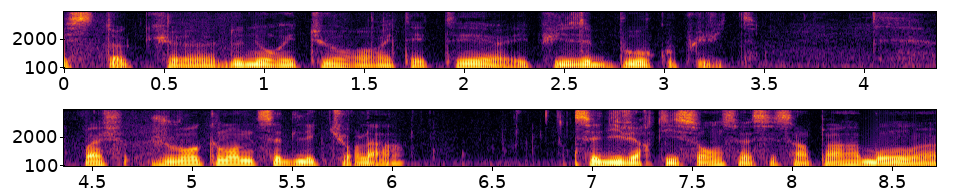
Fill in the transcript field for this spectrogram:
stocks euh, de nourriture auraient été euh, épuisés beaucoup plus vite. Bref, je vous recommande cette lecture-là. C'est divertissant, c'est assez sympa. Bon, euh,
